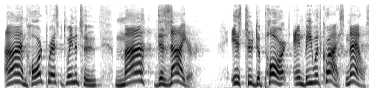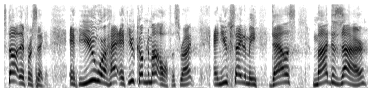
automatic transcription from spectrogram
I am hard pressed between the two. My desire is to depart and be with Christ. Now, stop there for a second. If you were ha- if you come to my office, right, and you say to me, "Dallas, my desire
